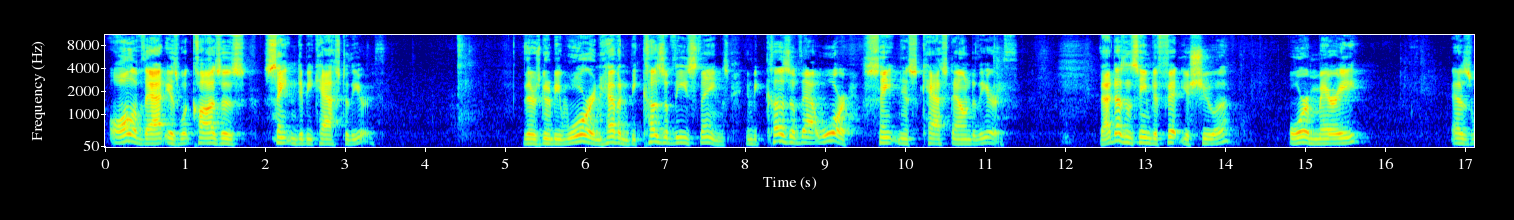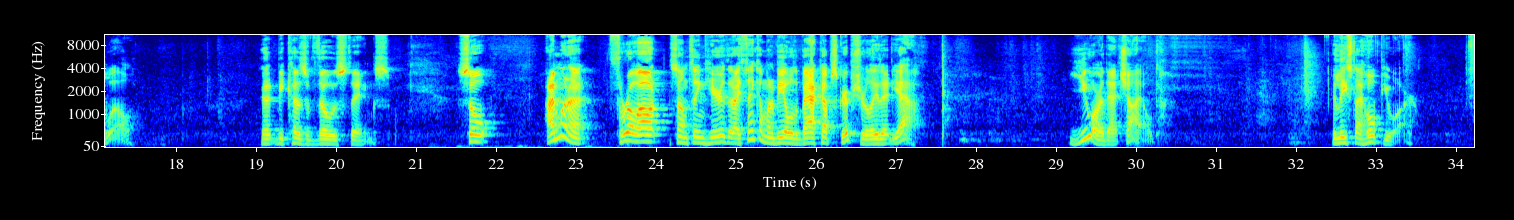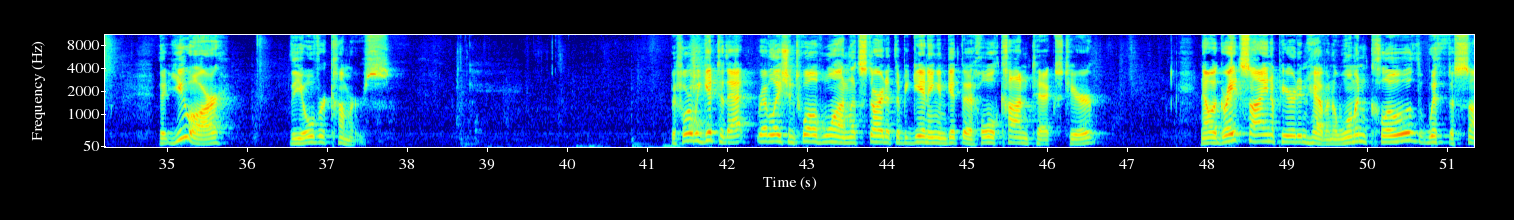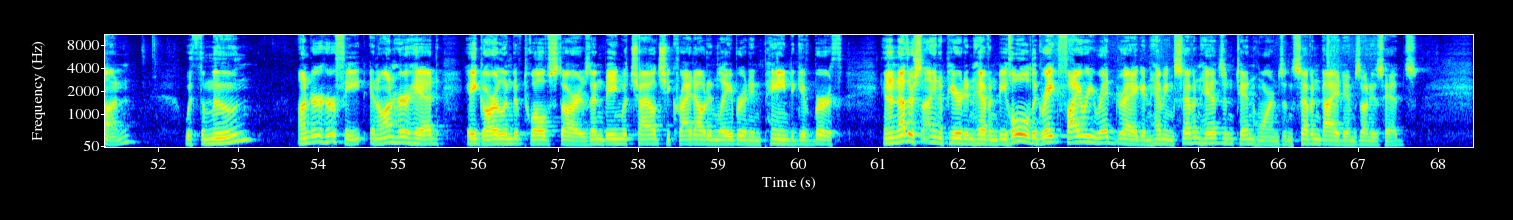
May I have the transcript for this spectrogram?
all of that is what causes Satan to be cast to the earth. There's going to be war in heaven because of these things. And because of that war, Satan is cast down to the earth. That doesn't seem to fit Yeshua or Mary as well. That because of those things. So I'm going to throw out something here that I think I'm going to be able to back up scripturally that, yeah, you are that child. At least I hope you are. That you are the overcomers. Before we get to that, Revelation 12:1, let's start at the beginning and get the whole context here. Now a great sign appeared in heaven, a woman clothed with the sun, with the moon under her feet, and on her head a garland of twelve stars. Then, being with child, she cried out in labor and in pain to give birth. And another sign appeared in heaven Behold, a great fiery red dragon, having seven heads and ten horns, and seven diadems on his heads.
